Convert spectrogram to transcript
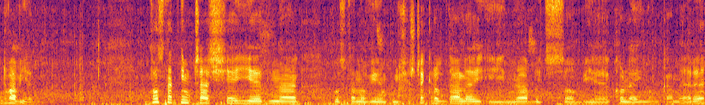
Dwa w jednym. W ostatnim czasie jednak postanowiłem pójść jeszcze krok dalej i nabyć sobie kolejną kamerę,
